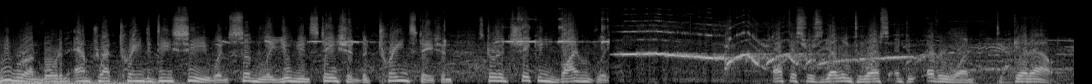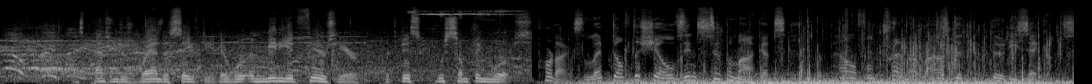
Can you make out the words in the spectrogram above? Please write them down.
We were on board an Amtrak train to D.C. when suddenly Union Station, the train station, started shaking violently. Officers yelling to us and to everyone to get out. As passengers ran to safety, there were immediate fears here that this was something worse. Products leapt off the shelves in supermarkets. The powerful tremor lasted 30 seconds.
